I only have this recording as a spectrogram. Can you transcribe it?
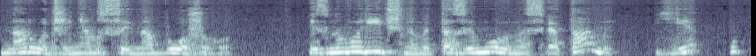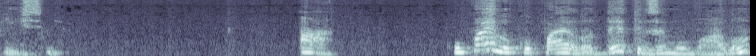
народженням Сина Божого і з новорічними та зимовими святами є у пісні. А. Купайло, купайло, де ти зимувало?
